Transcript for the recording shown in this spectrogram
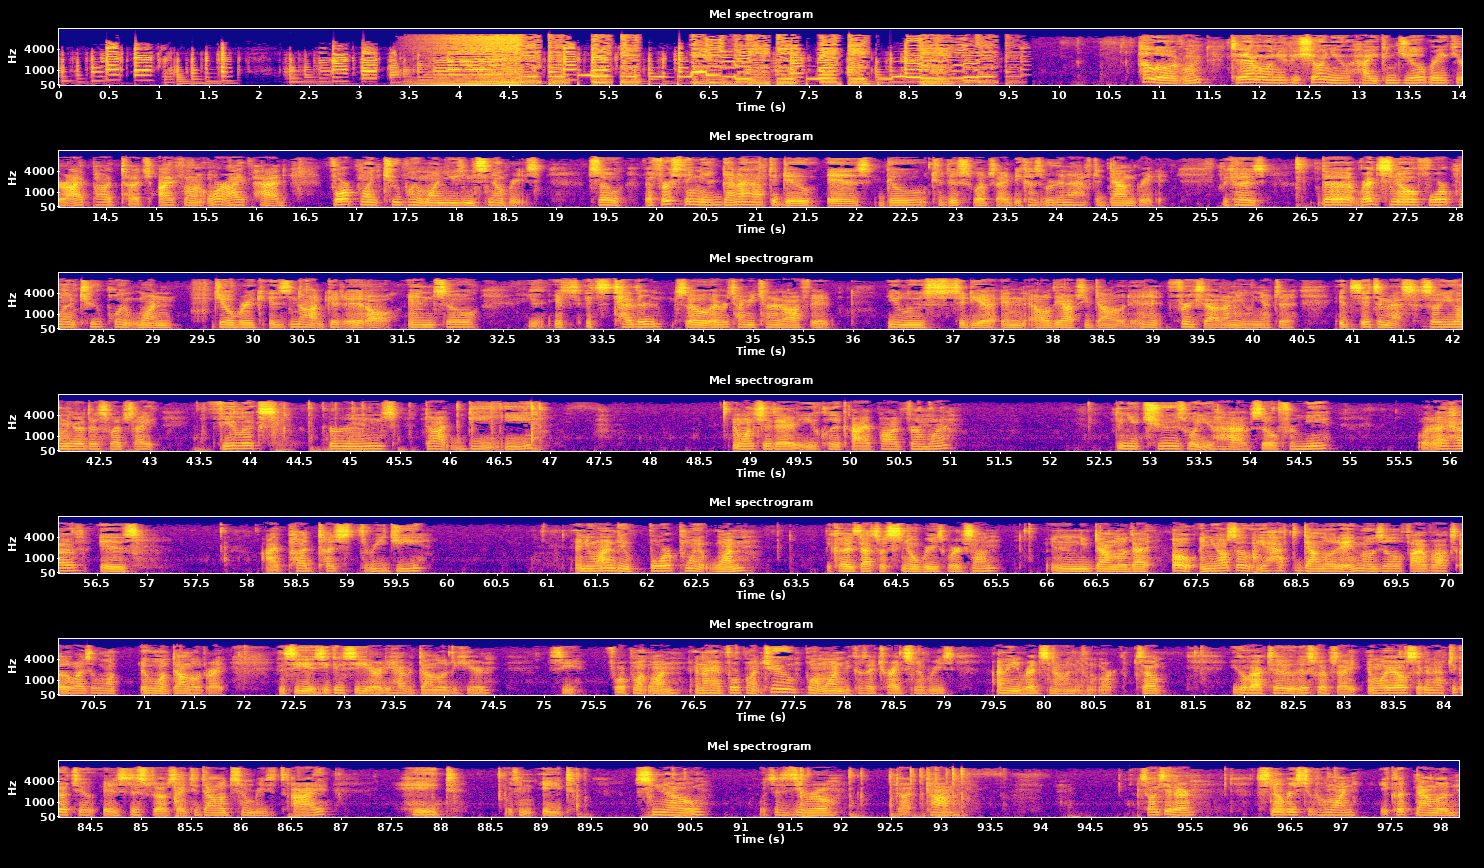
Hello everyone, today I'm going to be showing you how you can jailbreak your iPod Touch, iPhone, or iPad 4.2.1 using Snowbreeze. So the first thing you're gonna have to do is go to this website because we're gonna have to downgrade it. Because the Red Snow 4.2.1 jailbreak is not good at all. And so it's it's tethered, so every time you turn it off it you lose Cydia and all the apps you've downloaded and it freaks out on you and you have to it's it's a mess. So you want to go to this website, felixbruns.de, and once you're there, you click iPod firmware. Then you choose what you have. So for me, what I have is iPod Touch 3G, and you want to do 4.1 because that's what Snowbreeze works on and then you download that. Oh, and you also you have to download it in Mozilla Firefox, otherwise it won't it won't download right. And see, as you can see, I already have it downloaded here. See, 4.1, and I had 4.2.1 because I tried Snowbreeze. I mean Red Snow and it didn't work. So you go back to this website, and what you're also gonna have to go to is this website to download Snowbreeze. It's I hate with an eight snow with a zero dot com. So once you're there, Snowbreeze 2.1, you click download.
